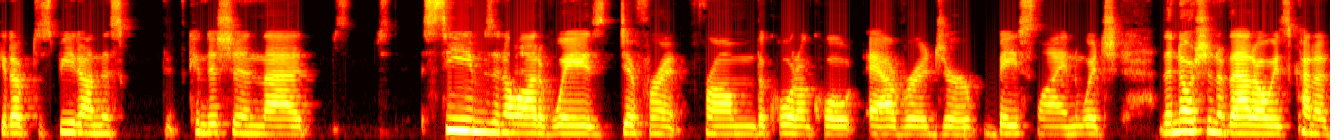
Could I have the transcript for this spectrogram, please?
get up to speed on this condition that seems in a lot of ways different from the quote unquote average or baseline which the notion of that always kind of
